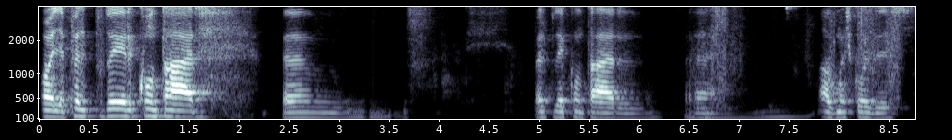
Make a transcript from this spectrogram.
Olha, para lhe poder contar. Hum, para lhe poder contar uh, algumas coisas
